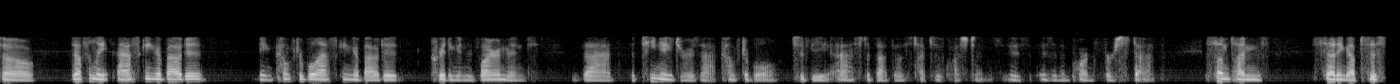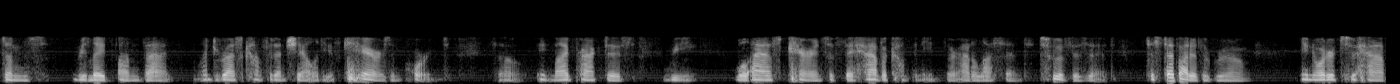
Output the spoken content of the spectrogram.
So definitely asking about it, being comfortable asking about it, creating an environment that the teenager is comfortable to be asked about those types of questions is, is an important first step. Sometimes setting up systems relate on that address confidentiality of care is important. So in my practice, we will ask parents if they have accompanied their adolescent to a visit to step out of the room in order to have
